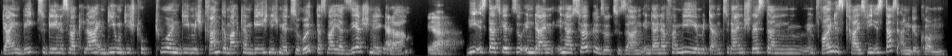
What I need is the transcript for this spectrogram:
deinen Weg zu gehen. Es war klar, in die und die Strukturen, die mich krank gemacht haben, gehe ich nicht mehr zurück. Das war ja sehr schnell klar. Ja. ja. Wie ist das jetzt so in deinem Inner Circle sozusagen, in deiner Familie, mit zu deinen Schwestern im Freundeskreis? Wie ist das angekommen?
